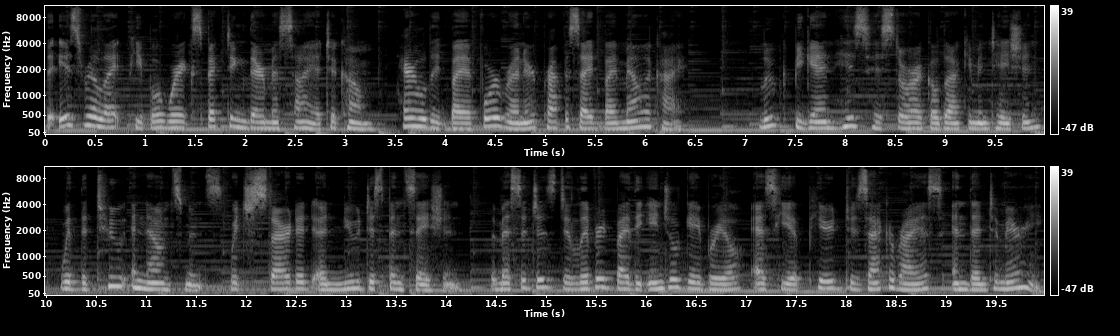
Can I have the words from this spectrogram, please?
the Israelite people were expecting their Messiah to come, heralded by a forerunner prophesied by Malachi. Luke began his historical documentation with the two announcements which started a new dispensation the messages delivered by the angel Gabriel as he appeared to Zacharias and then to Mary.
